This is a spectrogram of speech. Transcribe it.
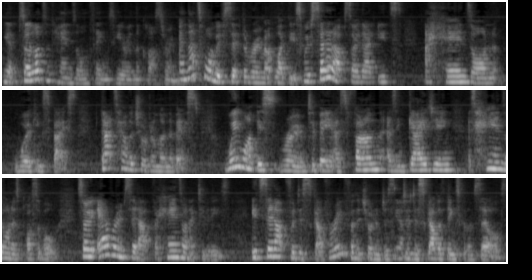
Yeah, so lots of hands-on things here in the classroom. And that's why we've set the room up like this. We've set it up so that it's a hands on working space. That's how the children learn the best. We want this room to be as fun, as engaging, as hands on as possible. So our room's set up for hands on activities. It's set up for discovery, for the children just Yeah. to discover things for themselves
